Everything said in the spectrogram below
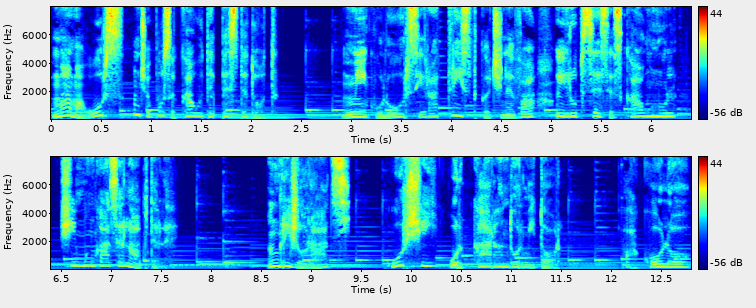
Mama urs începu să caute peste tot. Micul urs era trist că cineva îi rupsese scaunul și îi mâncase laptele. Îngrijorați, urșii urcară în dormitor. Acolo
